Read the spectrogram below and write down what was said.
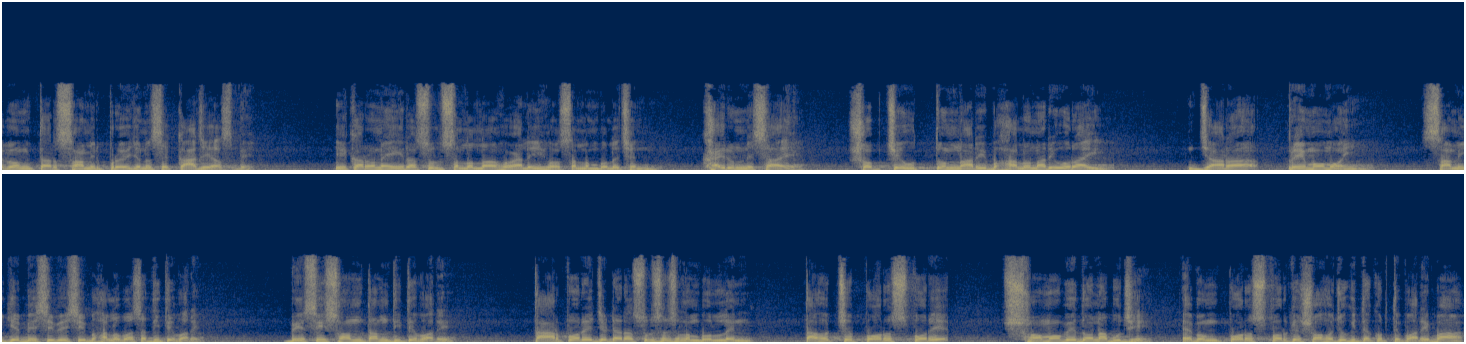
এবং তার স্বামীর প্রয়োজনে সে কাজে আসবে এ কারণেই রাসুল সাল্লাহ আলী আসাল্লাম বলেছেন খাইরুন নেশায় সবচেয়ে উত্তম নারী ভালো নারী ওরাই যারা প্রেমময় স্বামীকে বেশি বেশি ভালোবাসা দিতে পারে বেশি সন্তান দিতে পারে তারপরে যেটা রাসুল সাল্লাম বললেন তা হচ্ছে পরস্পরে সমবেদনা বুঝে এবং পরস্পরকে সহযোগিতা করতে পারে বা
